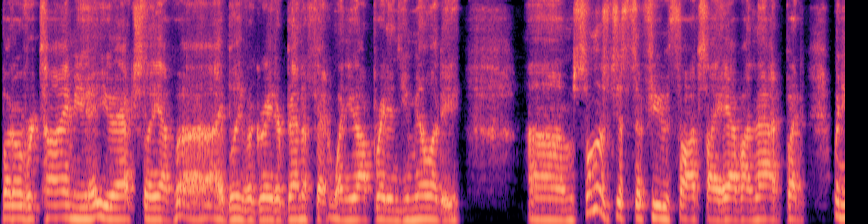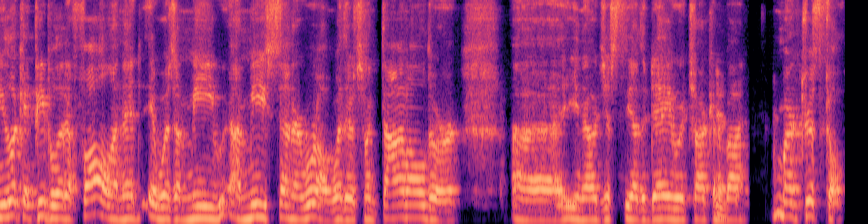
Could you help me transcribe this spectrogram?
but over time you you actually have, uh, I believe, a greater benefit when you operate in humility. Um, so there's just a few thoughts I have on that. But when you look at people that have fallen, it, it was a me a me centered world. Whether it's MacDonald or uh, you know, just the other day we are talking yeah. about Mark Driscoll.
